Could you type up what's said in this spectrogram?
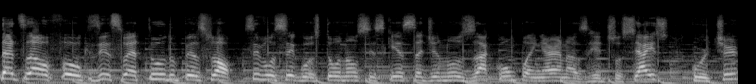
That's all, folks. Isso é tudo, pessoal. Se você gostou, não se esqueça de nos acompanhar nas redes sociais, curtir,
